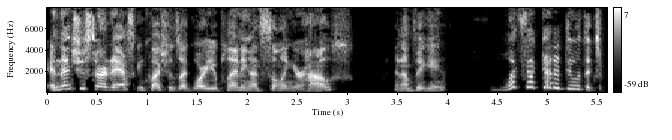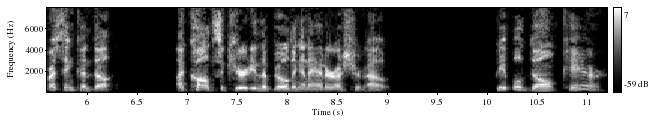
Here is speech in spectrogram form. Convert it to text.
And then she started asking questions like, well, are you planning on selling your house? And I'm thinking, what's that got to do with expressing condolence? I called security in the building and I had her ushered out. People don't care.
